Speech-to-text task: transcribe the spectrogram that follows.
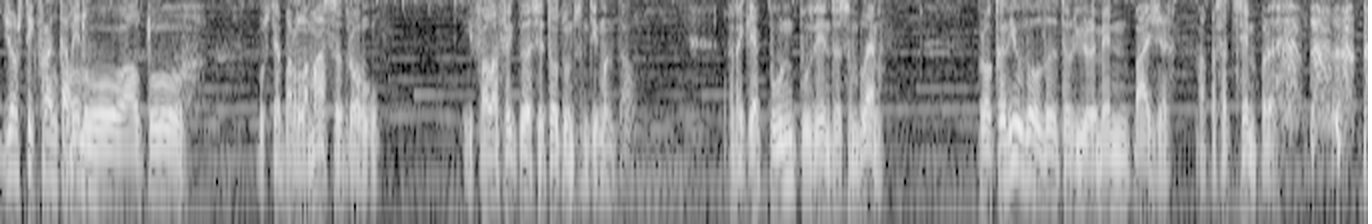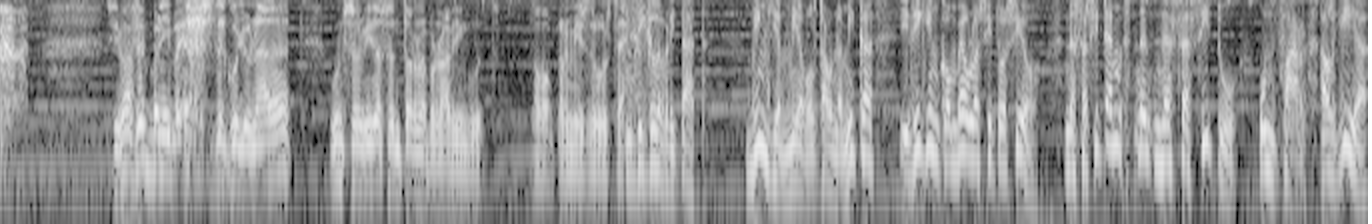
jo estic francament... Alto, alto. Vostè parla massa, trobo. I fa l'efecte de ser tot un sentimental. En aquest punt poder ens assemblem. Però el que diu del deteriorament, vaja, m'ha passat sempre. si m'ha fet venir aquesta collonada, un servidor se'n torna per on ha vingut. Amb el permís de vostè. Dic la veritat. Vingui amb mi a voltar una mica i digui'm com veu la situació. Necessitem... ne- Necessito un far, el guia.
